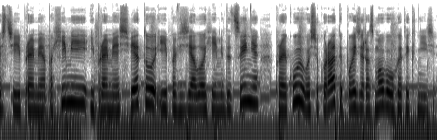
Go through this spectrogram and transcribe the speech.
ёсць і прэмія па хіміі і прэмія свету і па фізіялогіі медыцыне пра якую вось акураты пойдзе размова ў гэтай кнізе.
